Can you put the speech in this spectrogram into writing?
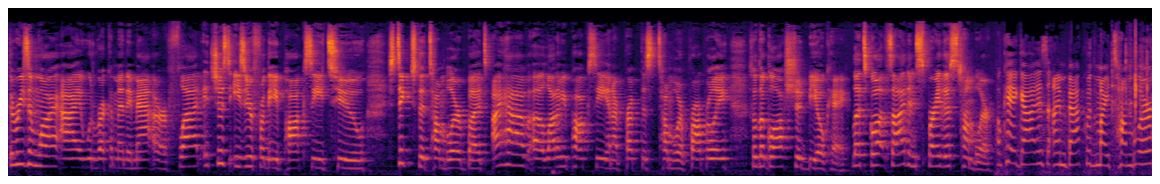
The reason why I would recommend a matte or a flat, it's just easier for the epoxy to stick to the tumbler, but I have a lot of epoxy and I prepped this tumbler properly, so the gloss should be okay. Let's go outside and spray this tumbler. Okay guys, I'm back with my tumbler.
